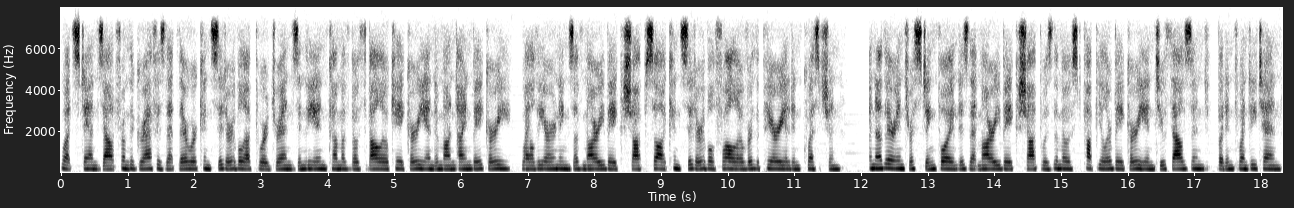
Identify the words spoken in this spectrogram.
what stands out from the graph is that there were considerable upward trends in the income of both Balo Cakery and Amandine Bakery, while the earnings of Mari Bake Shop saw a considerable fall over the period in question. Another interesting point is that Mari Bake Shop was the most popular bakery in 2000, but in 2010,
